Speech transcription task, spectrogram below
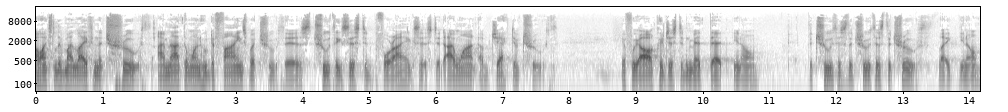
I want to live my life in the truth. I'm not the one who defines what truth is. Truth existed before I existed. I want objective truth. If we all could just admit that, you know, the truth is the truth is the truth. Like, you know,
